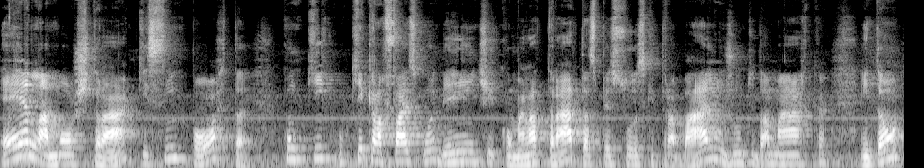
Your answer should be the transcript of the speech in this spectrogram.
Ela mostrar que se importa com que, o que, que ela faz com o ambiente, como ela trata as pessoas que trabalham junto da marca. Então,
